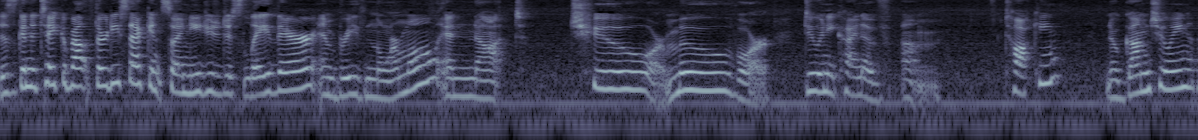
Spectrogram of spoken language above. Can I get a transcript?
this is gonna take about 30 seconds, so I need you to just lay there and breathe normal and not chew or move or do any kind of um, talking, no gum chewing.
